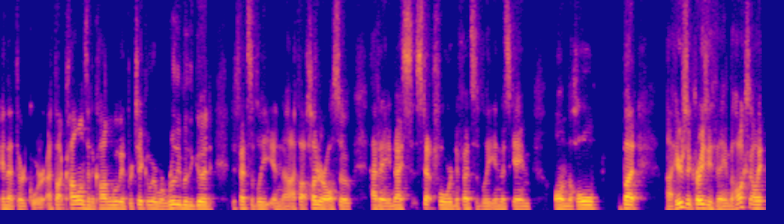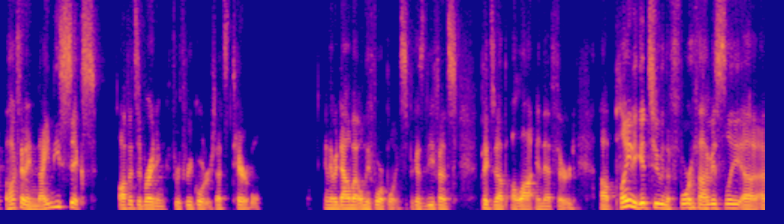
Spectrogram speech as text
in that third quarter. I thought Collins and Okongwu in particular were really, really good defensively. And uh, I thought Hunter also had a nice step forward defensively in this game on the whole. But uh, here's the crazy thing the Hawks, only, the Hawks had a 96 offensive rating through three quarters. That's terrible and they were down by only four points because the defense picked it up a lot in that third. Uh, plenty to get to in the fourth, obviously, uh,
